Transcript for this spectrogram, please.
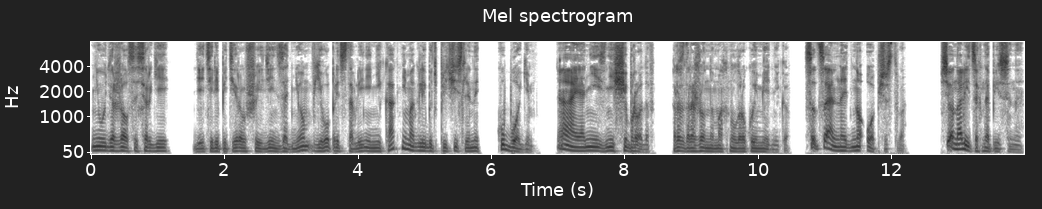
Не удержался Сергей. Дети, репетировавшие день за днем, в его представлении никак не могли быть причислены к убогим. Ай, они из нищебродов, раздраженно махнул рукой Медников. Социальное дно общества. Все на лицах написано.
